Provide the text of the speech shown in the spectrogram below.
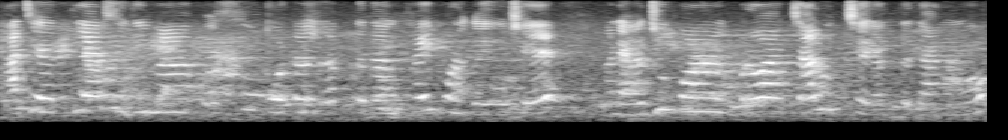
આજે અત્યાર સુધીમાં બસો બોટલ રક્તદાન થઈ પણ ગયું છે અને હજુ પણ પ્રવાહ ચાલુ જ છે રક્તદાનનો.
